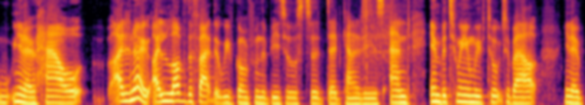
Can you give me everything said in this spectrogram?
you know, how I don't know. I love the fact that we've gone from the Beatles to Dead Kennedys. And in between, we've talked about, you know,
